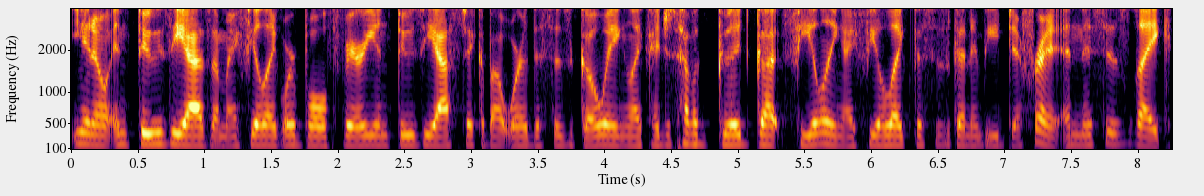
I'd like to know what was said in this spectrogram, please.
you know, enthusiasm. I feel like we're both very enthusiastic about where this is going. Like I just have a good gut feeling. I feel like this is going to be different and this is like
